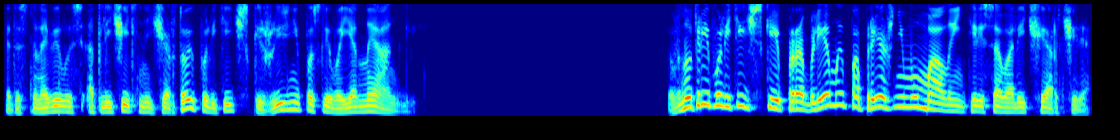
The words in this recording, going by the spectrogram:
Это становилось отличительной чертой политической жизни послевоенной Англии. Внутриполитические проблемы по-прежнему мало интересовали Черчилля.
